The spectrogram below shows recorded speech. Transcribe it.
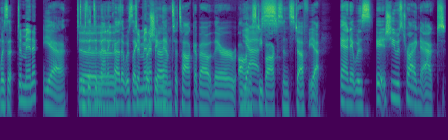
was it? Dominic. Yeah, was it Domenica that was like Domenica? pushing them to talk about their honesty Yes. box and stuff? Yeah, and it was it, she was trying to act.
